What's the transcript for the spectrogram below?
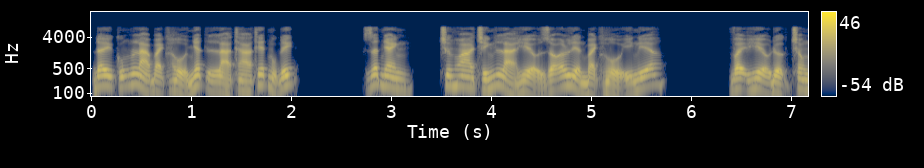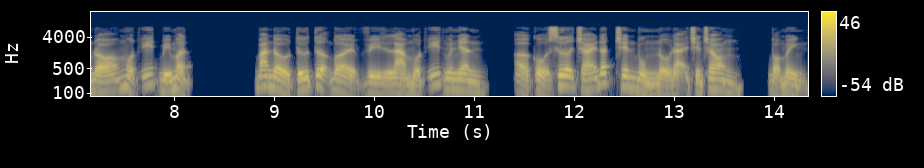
Đây cũng là bạch hổ nhất là tha thiết mục đích. Rất nhanh, Trương Hoa chính là hiểu rõ liền bạch hổ ý nghĩa. Vậy hiểu được trong đó một ít bí mật. Ban đầu tứ tượng bởi vì là một ít nguyên nhân, ở cổ xưa trái đất trên bùng nổ đại chiến trong, bỏ mình.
